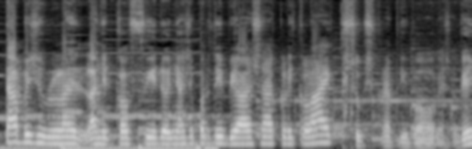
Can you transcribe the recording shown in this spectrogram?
Tapi sebelum lanjut ke videonya seperti biasa klik like, subscribe di bawah guys, oke. Okay?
